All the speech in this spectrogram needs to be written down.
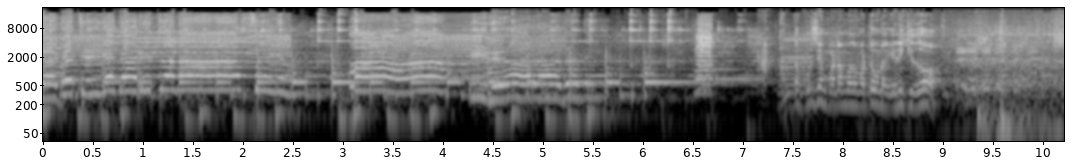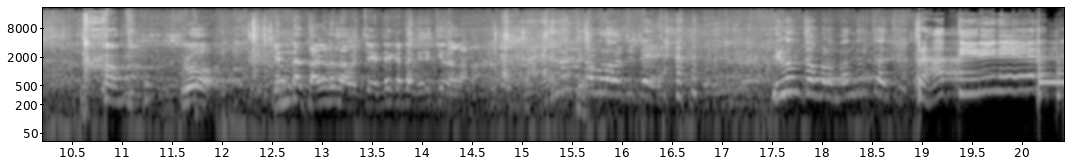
ரகசிய தரிசனாசையும் ஆ, இது ஆராதனை. அந்த புருஷன் பண்ணும்போது மட்டும் உனக்கு இனிக்குதோ ப்ரோ என்ன தகடதா வச்ச? என்ன கேட்டா வெறிக்கிறாளா இளம் சம்பளம் வச்சுட்டேன். இளம் சம்பளம் வந்துருச்சாச்சு ராத்திரி நேரத்து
